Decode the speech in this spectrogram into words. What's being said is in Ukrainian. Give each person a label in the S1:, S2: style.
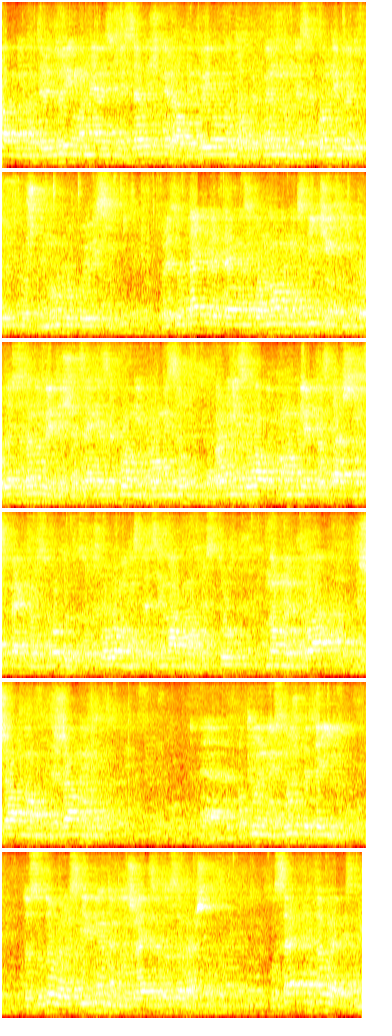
S1: травні на території Маневицької селищної ради виявлено та припинено незаконний видобут бурштину групою осіб. В результаті ретельно спланованих слідчих дій вдалося встановити, що цей незаконний промисел організували командир та старший інспектор зводу з обслуговування стаціонарного хресту номер 2 державної е, патрульної служби ДАІ. Досудове розслідування наближається до завершення. Серпні та вересні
